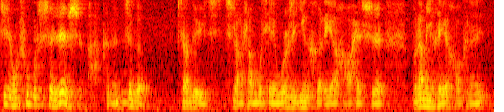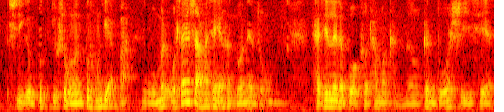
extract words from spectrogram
金融初步知识的认识吧。可能这个相对于市场上目前无论是硬核的也好，还是不那么硬核也好，可能是一个不，是我们不同点吧。我们我相信市场上现在也很多那种财经类的播客，他们可能更多是一些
